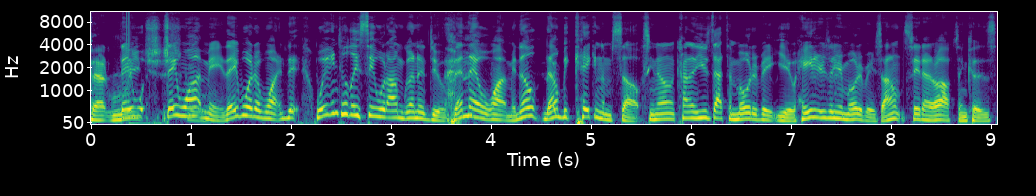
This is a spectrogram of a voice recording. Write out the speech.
That they reach they want me. They would have want. They, wait until they see what I'm gonna do. Then they'll want me. They'll they'll be kicking themselves. You know, kind of use that to motivate you. Haters are your motivators. I don't say that often because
